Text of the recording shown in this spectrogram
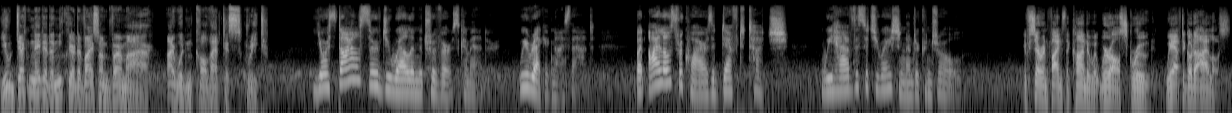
You detonated a nuclear device on Virmire. I wouldn't call that discreet. Your style served you well in the Traverse, Commander. We recognize that. But Ilos requires a deft touch. We have the situation under control. If Saren finds the conduit, we're all screwed. We have to go to Ilos.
